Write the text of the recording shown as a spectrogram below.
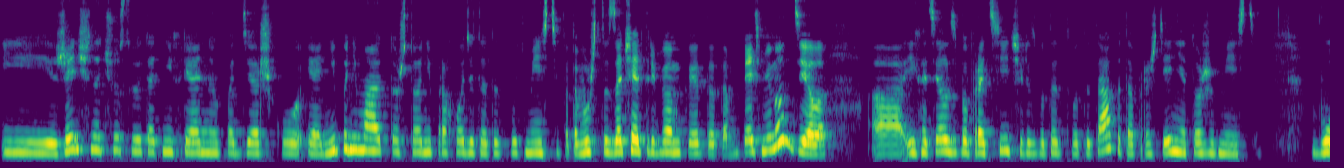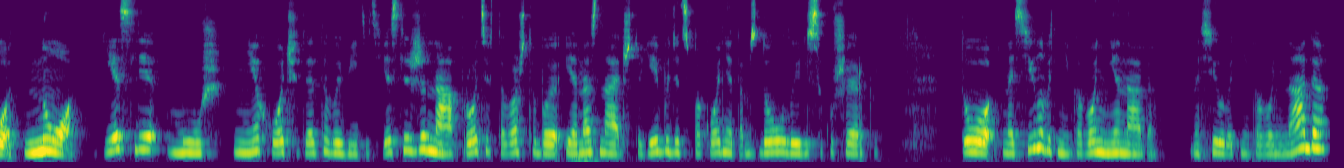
и женщина чувствует от них реальную поддержку, и они понимают то, что они проходят этот путь вместе, потому что зачать ребенка это там пять минут дело, а, и хотелось бы пройти через вот этот вот этап, этап рождения тоже вместе. Вот, но если муж не хочет этого видеть, если жена против того, чтобы, и она знает, что ей будет спокойнее там с доулой или с акушеркой, то насиловать никого не надо. Насиловать никого не надо,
